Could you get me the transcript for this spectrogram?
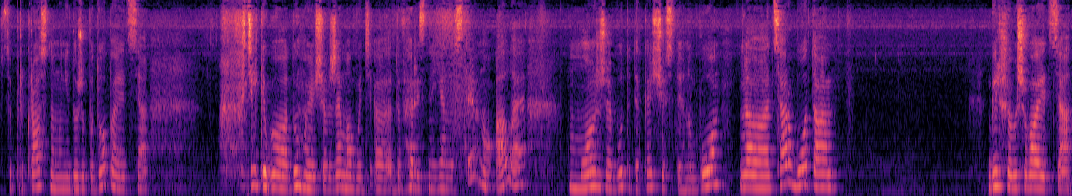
все прекрасно, мені дуже подобається. Тільки бо думаю, що вже, мабуть, е, до вересня я не встигну, але може бути таке, що встигну. Бо е, ця робота більше вишивається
